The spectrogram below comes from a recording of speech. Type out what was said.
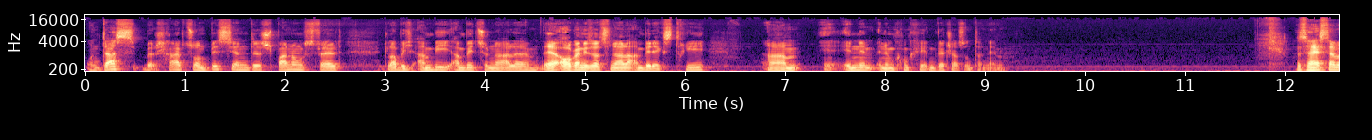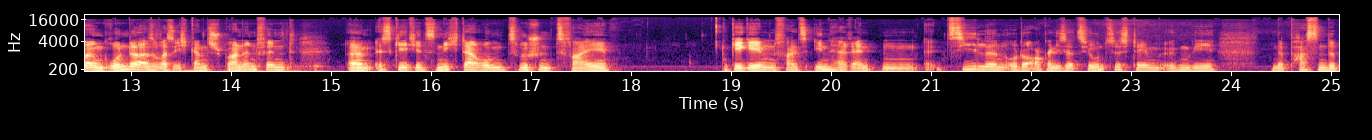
Und das beschreibt so ein bisschen das Spannungsfeld, glaube ich, ambi, ambitionale, äh, organisationale Ambidextrie ähm, in, dem, in einem konkreten Wirtschaftsunternehmen. Das heißt aber im Grunde, also was ich ganz spannend finde, ähm, es geht jetzt nicht darum, zwischen zwei gegebenenfalls inhärenten äh, Zielen oder Organisationssystemen irgendwie eine passende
